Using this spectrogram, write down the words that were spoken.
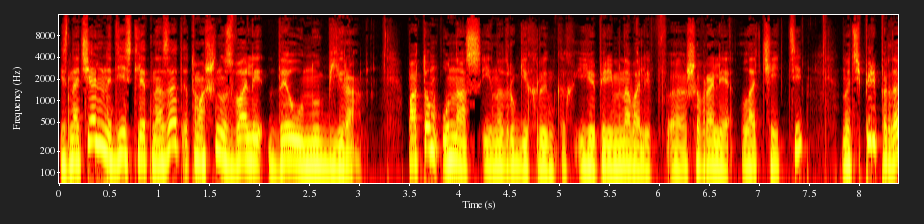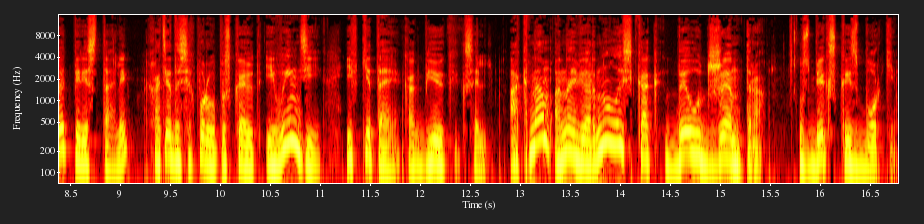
Изначально, 10 лет назад, эту машину звали Део Нубира. Потом у нас и на других рынках ее переименовали в Шевроле Лачетти, но теперь продавать перестали, хотя до сих пор выпускают и в Индии, и в Китае, как Buick XL. А к нам она вернулась как Део Джентра узбекской сборки.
